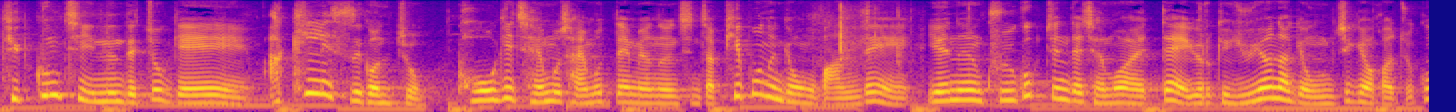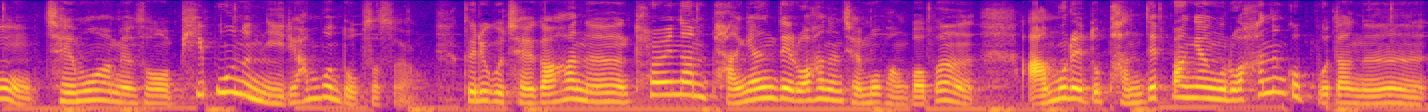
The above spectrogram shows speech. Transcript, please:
뒤꿈치 있는 데 쪽에 아킬레스건 쪽 거기 제모 잘못되면은 진짜 피 보는 경우 많은데 얘는 굴곡진대 제모할 때 이렇게 유연하게 움직여가지고 제모하면서 피 보는 일이 한 번도 없었어요. 그리고 제가 하는 털난 방향대로 하는 제모 방법은 아무래도 반대 방향으로 하는 것보다는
